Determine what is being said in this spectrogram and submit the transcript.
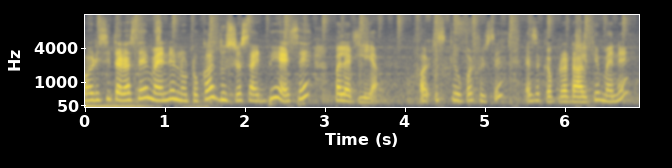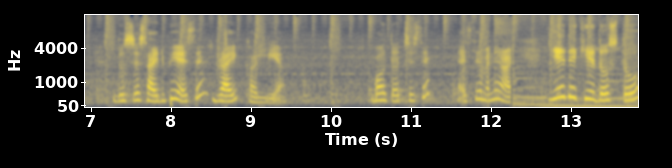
और इसी तरह से मैंने नोटों का दूसरा साइड भी ऐसे पलट लिया। और इसके ऊपर फिर से ऐसे कपड़ा डाल के मैंने दूसरे साइड भी ऐसे ड्राई कर लिया। बहुत अच्छे से ऐसे मैंने ये देखिए दोस्तों,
